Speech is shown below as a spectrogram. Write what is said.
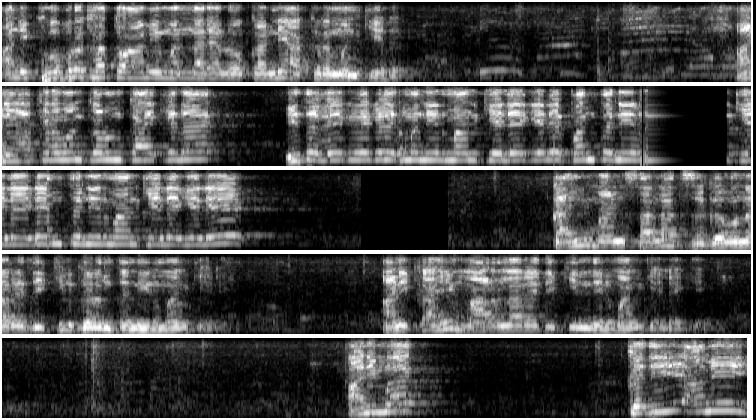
आणि खोबरं खातो आम्ही म्हणणाऱ्या लोकांनी आक्रमण केलं. आणि आक्रमण करून काय केलं? इथं वेगवेगळे धर्म निर्माण केले गेले पंत निर्माण केले ग्रंथ निर्माण केले गेले. काही माणसाला जगवणारे देखील ग्रंथ निर्माण केले. आणि काही मारणारे देखील निर्माण केले गेले. आणि मग कधीही आम्ही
